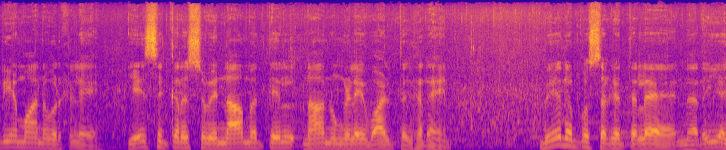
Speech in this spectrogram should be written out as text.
பிரியமானவர்களே இயேசு கிறிஸ்துவின் நாமத்தில் நான் உங்களை வாழ்த்துகிறேன். வேத புஸ்தகத்தில் நிறைய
